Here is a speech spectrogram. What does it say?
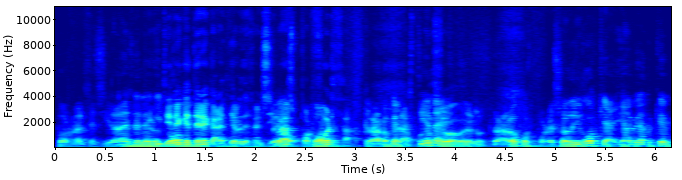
por necesidades del Pero equipo. tiene que tener carencias defensivas por, fuerza. Claro que las Por tiene. eso, Pues, eso. Claro, pues por eso digo que ahí había que,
